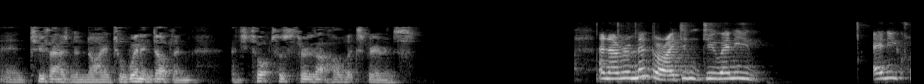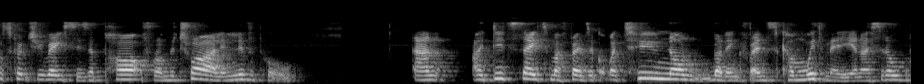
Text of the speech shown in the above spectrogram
in 2009 to win in Dublin, and she talked us through that whole experience. And I remember I didn't do any any cross country races apart from the trial in Liverpool. And I did say to my friends, I got my two non-running friends to come with me, and I said, "Oh,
